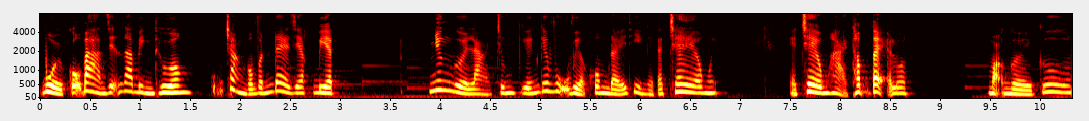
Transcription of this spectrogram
Buổi cỗ bàn diễn ra bình thường, cũng chẳng có vấn đề gì đặc biệt. Nhưng người làng chứng kiến cái vụ việc hôm đấy thì người ta chê ông ấy. Người chê ông hải thậm tệ luôn. Mọi người cứ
